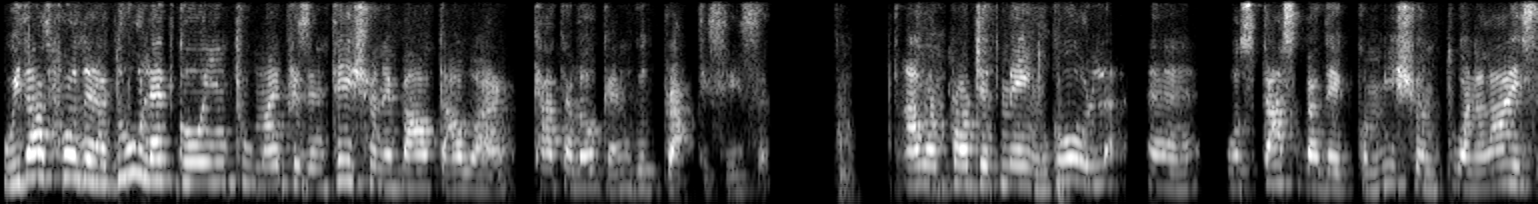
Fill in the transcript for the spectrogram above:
Without further ado, let's go into my presentation about our catalog and good practices. Our project main goal uh, was tasked by the Commission to analyze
